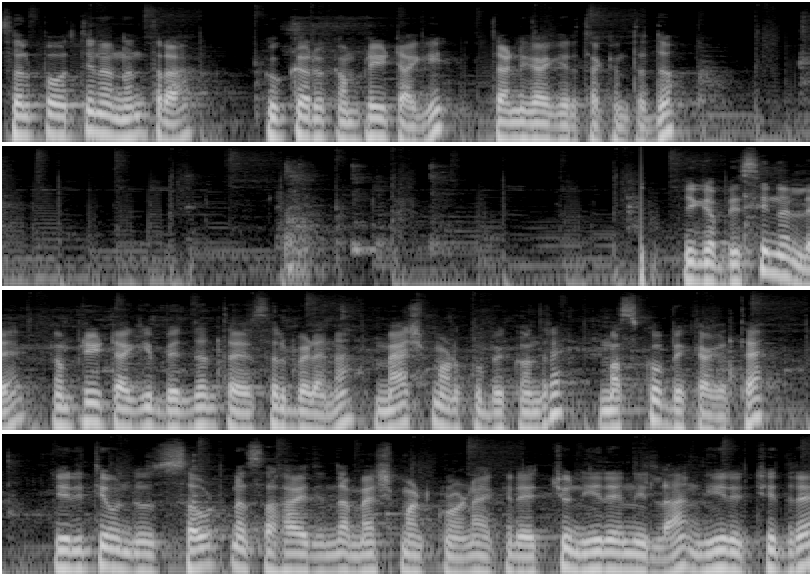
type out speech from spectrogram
ಸ್ವಲ್ಪ ಹೊತ್ತಿನ ನಂತರ ಕುಕ್ಕರು ಕಂಪ್ಲೀಟಾಗಿ ತಣ್ಣಗಾಗಿರ್ತಕ್ಕಂಥದ್ದು. ಈಗ ಬಿಸಿನಲ್ಲೇ ಕಂಪ್ಲೀಟಾಗಿ ಬೆಂದಂಥ ಹೆಸರುಬೇಳೆನ ಮ್ಯಾಶ್ ಮಾಡ್ಕೋಬೇಕು ಅಂದರೆ ಮಸ್ಕೋಬೇಕಾಗತ್ತೆ. ಈ ರೀತಿ ಒಂದು ಸೌಟ್ನ ಸಹಾಯದಿಂದ ಮ್ಯಾಶ್ ಮಾಡ್ಕೊಳ್ಳೋಣ. ಯಾಕಂದರೆ ಹೆಚ್ಚು ನೀರೇನಿಲ್ಲ. ನೀರು ಹೆಚ್ಚಿದ್ರೆ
